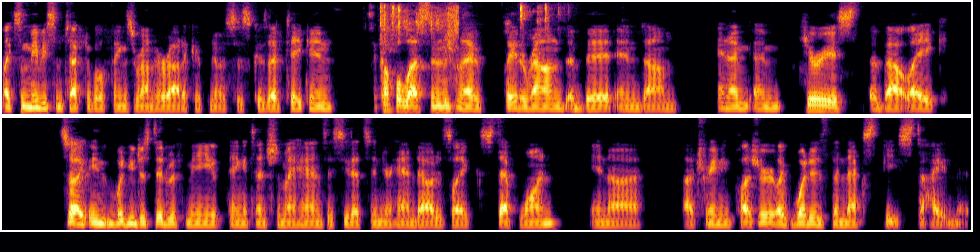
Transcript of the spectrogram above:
like some maybe some technical things around erotic hypnosis because I've taken a couple lessons and I've played around a bit and um and I'm I'm curious about like so I mean, what you just did with me paying attention to my hands I see that's in your handout is like step one in uh, uh training pleasure like what is the next piece to heighten it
